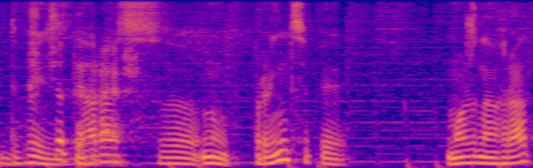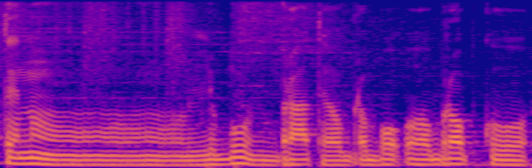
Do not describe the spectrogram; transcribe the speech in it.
Дивись, Що ти зараз, е, ну, в принципі, можна грати, ну, любу брати обробку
